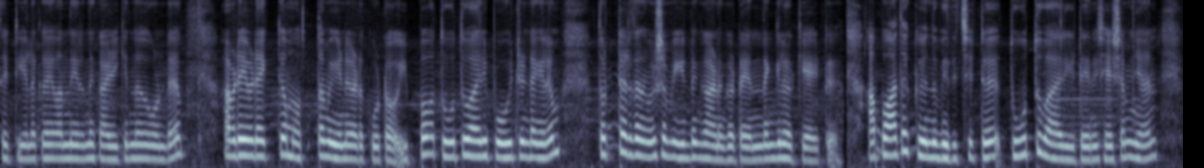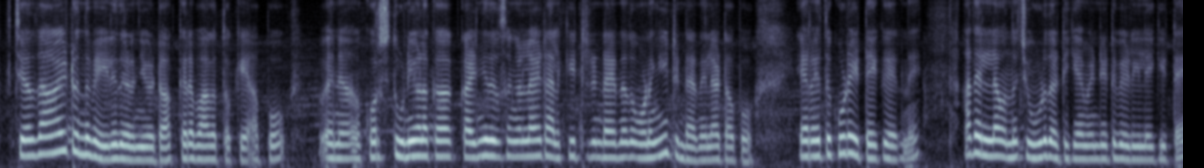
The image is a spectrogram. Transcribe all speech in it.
സെറ്റിയിലൊക്കെ വന്നിരുന്ന് കഴിക്കുന്നത് കൊണ്ട് അവിടെ ഇവിടെയൊക്കെ മൊത്തം വീണ് കിടക്കും കേട്ടോ. ഇപ്പോൾ തൂത്തുവാരി പോയിട്ടുണ്ടെങ്കിലും തൊട്ടടുത്ത നിമിഷം വീണ്ടും കാണും കേട്ടോ എന്തെങ്കിലുമൊക്കെ ആയിട്ട്. അപ്പോൾ അതൊക്കെ ഒന്ന് വിരിച്ചിട്ട് തൂത്തുവാരിയിട്ടതിന് ശേഷം ഞാൻ ചെറുതായിട്ടൊന്ന് വെയിൽ തെളിഞ്ഞു കേട്ടോ അക്കരെ ഭാഗത്തൊക്കെ. അപ്പോൾ പിന്നെ കുറച്ച് തുണികളൊക്കെ കഴിഞ്ഞ ദിവസങ്ങളിലായിട്ട് അലക്കിയിട്ടിട്ടുണ്ടായിരുന്നത് ഉണങ്ങിയിട്ടുണ്ടായിരുന്നില്ല കേട്ടോ അപ്പോൾ ഇറയത്ത് കൂടെ ഇട്ടേക്കുമായിരുന്നേ അതെല്ലാം ഒന്ന് ചൂട് തട്ടിക്കാൻ വേണ്ടിയിട്ട് വെളിയിലേക്ക് ഇട്ടേ.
